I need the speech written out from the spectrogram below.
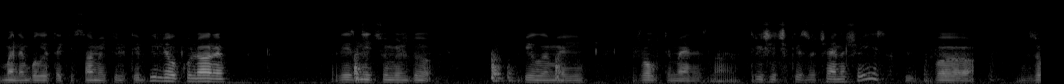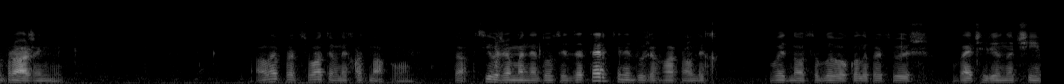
в мене були такі самі, тільки білі окуляри. Різницю між білими і жовтими я не знаю. Трішечки, звичайно, що є в, в зображенні але працювати в них однаково. Так, ці вже в мене досить затерті, не дуже гарно в них видно, особливо коли працюєш ввечері вночі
